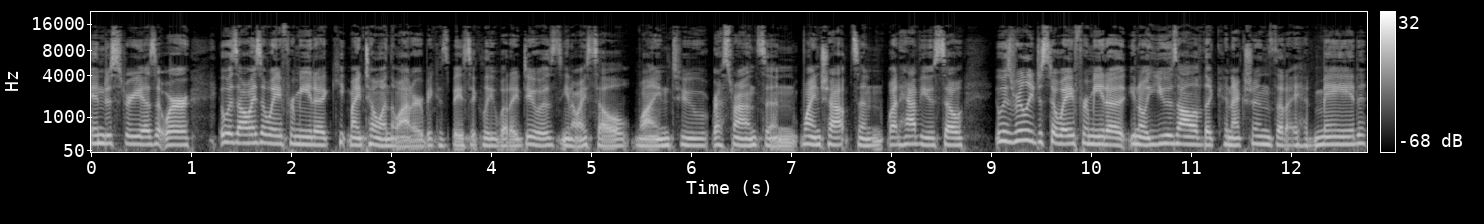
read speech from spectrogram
industry, as it were, it was always a way for me to keep my toe in the water because basically what I do is you know I sell wine to restaurants and wine shops and what have you. So it was really just a way for me to you know use all of the connections that I had made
